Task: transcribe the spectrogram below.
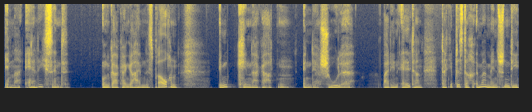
immer ehrlich sind und gar kein Geheimnis brauchen? Im Kindergarten, in der Schule, bei den Eltern, da gibt es doch immer Menschen, die,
